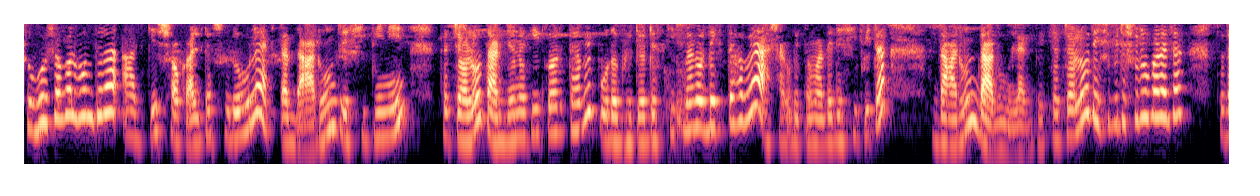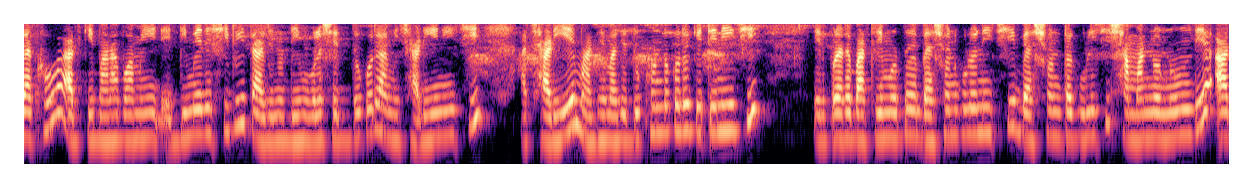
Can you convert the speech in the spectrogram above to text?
শুভ সকাল বন্ধুরা। আজকে সকালটা শুরু হলো একটা দারুণ রেসিপি নিয়ে। তো চলো তার জন্য কি করতে হবে? পুরো ভিডিওটা স্কিপ না করে দেখতে হবে। আশা করি তোমাদের রেসিপিটা দারুণ দারুণ লাগবে। তো চলো রেসিপিটা শুরু করা যাক। তো দেখো, আজকে বানাবো আমি ডিমের রেসিপি তার জন্য ডিমগুলো সেদ্ধ করে আমি ছাড়িয়ে নিয়েছি। আর ছাড়িয়ে মাঝে মাঝে দুখণ্ড করে কেটে নিয়েছি। এরপর একটা বাটির মধ্যে বেসনগুলো নিয়েছি। বেসনটা গুলেছি, সামান্য নুন দিয়ে আর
